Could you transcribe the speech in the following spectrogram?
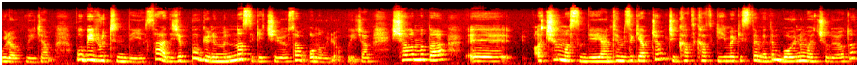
vloglayacağım. Bu bir rutin değil. Sadece bugünümü nasıl geçiriyorsam onu vloglayacağım. Şalımı da e, açılmasın diye yani temizlik yapacağım için kat kat giymek istemedim. Boynum açılıyordu.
